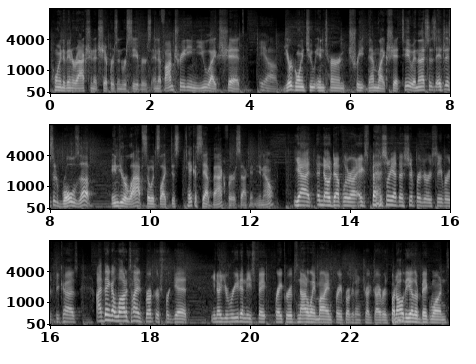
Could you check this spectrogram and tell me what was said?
point of interaction at shippers and receivers. And if I'm treating you like shit, Yeah. you're going to in turn treat them like shit too. And that's just it just it rolls up into your lap. So it's like just take a step back for a second, you know? Yeah, no, definitely right. Especially at the shippers and receivers, because I think a lot of times brokers forget. You know, you read in these fake freight groups, not only mine, freight brokers and truck drivers, but mm-hmm. all the other big ones.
